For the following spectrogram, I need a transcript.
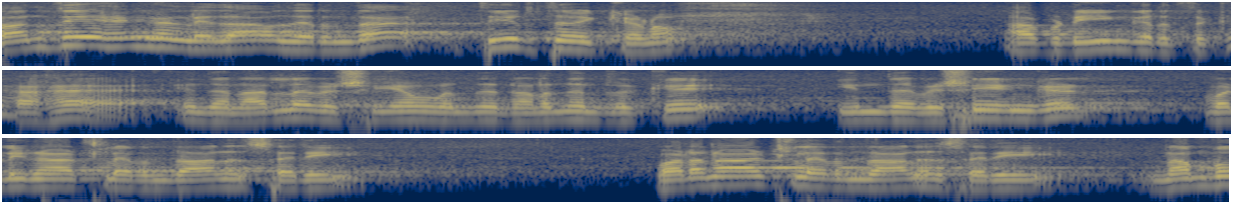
சந்தேகங்கள் ஏதாவது இருந்தால் தீர்த்து வைக்கணும். அப்படிங்கிறதுக்காக இந்த நல்ல விஷயம் வந்து நடந்துட்டுருக்கு. இந்த விஷயங்கள் வெளிநாட்டில் இருந்தாலும் சரி வடநாட்டில் இருந்தாலும் சரி நம்ம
